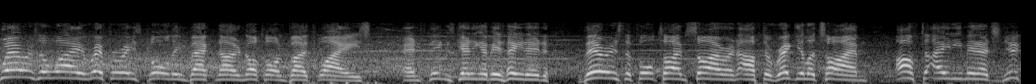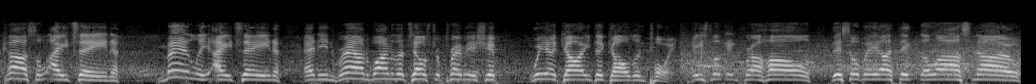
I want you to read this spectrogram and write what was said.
Guerra's away. Referee's called him back. No, knock on both ways. And things getting a bit heated. There is the full time siren after regular time. After 80 minutes, Newcastle 18, Manly 18, and in round one of the Telstra Premiership, we are going to Golden Point. He's looking for a hole. This will be, I think, the last no.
